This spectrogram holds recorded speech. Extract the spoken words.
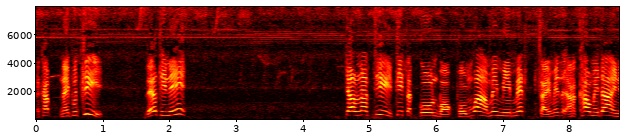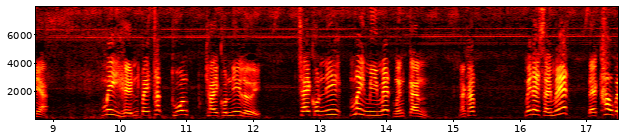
นะครับ ในพื้นที่ แล้วทีนี้ เจ้าหน้าที่ที่ตะโกนบอกผมว่าไม่มีเม็ดใส่ไม่เข้าไม่ได้เนี่ยไม่เห็นไปทักท้วงชายคนนี้เลยชายคนนี้ไม่มีเม็ดเหมือนกันนะครับ ไม่ได้ใส่เม็ดแต่เข้าไป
